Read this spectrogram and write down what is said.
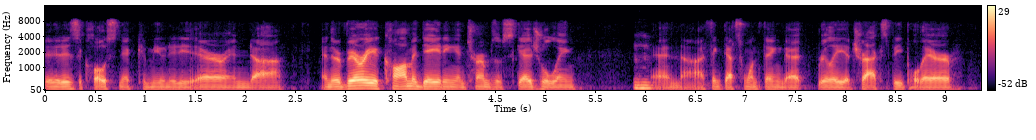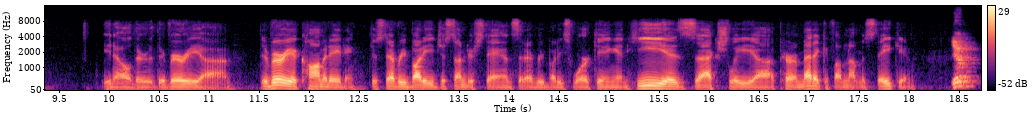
it is a close knit community there, and uh, and they're very accommodating in terms of scheduling. Mhm. And uh, I think that's one thing that really attracts people there. You know, they're they're very uh, they're very accommodating. Just everybody just understands that everybody's working, and he is actually a paramedic, if I'm not mistaken. Yep.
